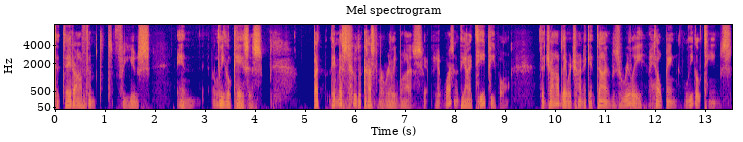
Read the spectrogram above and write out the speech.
the, data off them for use in legal cases. But they missed who the customer really was. It, it wasn't the IT people. The job they were trying to get done was really helping legal teams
